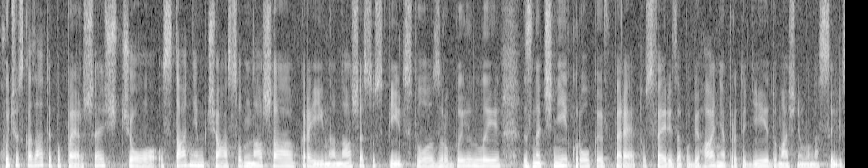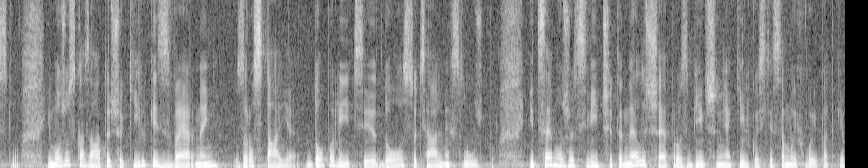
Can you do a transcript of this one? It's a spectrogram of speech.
Хочу сказати, по-перше, що останнім часом наша країна, наше суспільство зробили значні кроки вперед у сфері запобігання протидії домашньому насильству. І можу сказати, що кількість звернень зростає до поліції, до соціальних служб. І це може свідчити не лише про збільшення кількості самих випадків,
